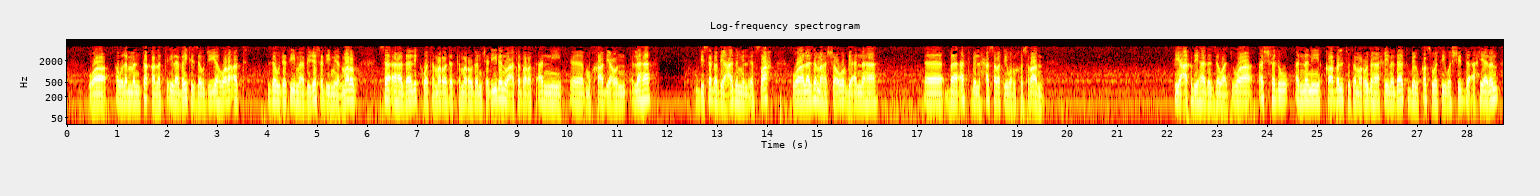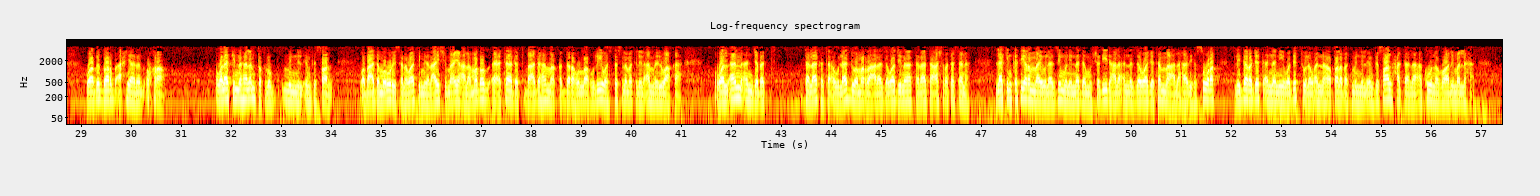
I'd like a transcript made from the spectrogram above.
و أو لما انتقلت إلى بيت الزوجية ورأت زوجتي ما بجسدي من المرض ساءها ذلك وتمردت تمردا شديدا واعتبرت أني آه، مخادع لها بسبب عدم الإفصاح ولازمها الشعور بأنها آه، باءت بالحسرة والخسران في عقد هذا الزواج. وأشهد أنني قابلت تمردها حين ذاك بالقسوة والشدة أحيانا وبالضرب أحيانا أخرى ولكنها لم تطلب مني الانفصال. وبعد مرور سنوات من العيش معي على مضض اعتادت بعدها ما قدره الله لي واستسلمت للأمر الواقع. والآن أنجبت ثلاثة أولاد ومر على زواجنا ثلاث عشرة سنة. لكن كثيرا ما يلازمني الندم الشديد على أن الزواج تم على هذه الصورة لدرجة أنني وددت لو أنها طلبت مني الانفصال حتى لا أكون ظالما لها.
